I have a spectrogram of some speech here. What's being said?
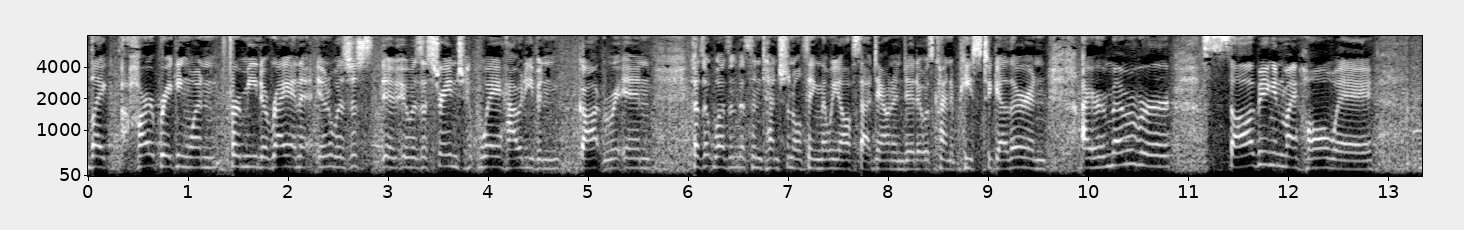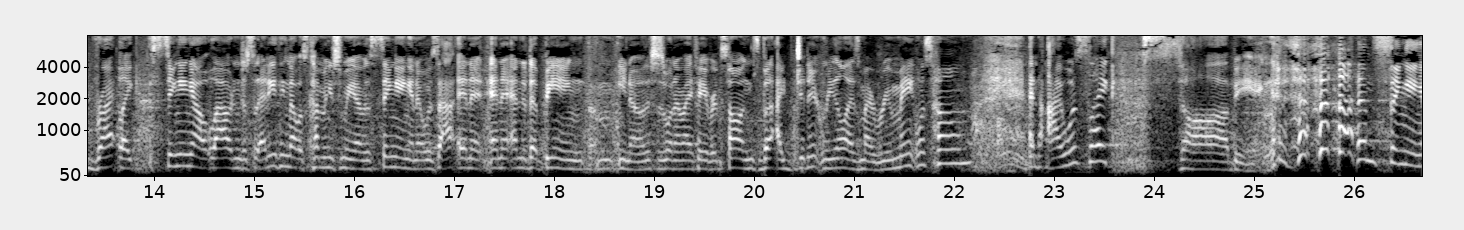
like heartbreaking one for me to write, and it, it was just it, it was a strange way how it even got written because it wasn't this intentional thing that we all sat down and did. It was kind of pieced together, and I remember sobbing in my hallway, right, like singing out loud, and just anything that was coming to me, I was singing, and it was that, and it and it ended up being, um, you know, this is one of my favorite songs, but I didn't realize my roommate was home, and I was like sobbing. and singing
